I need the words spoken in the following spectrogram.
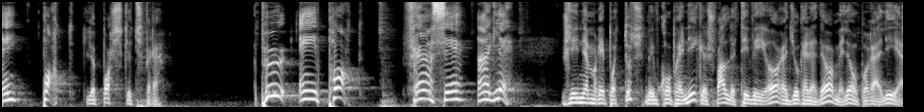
importe le poste que tu prends. Peu importe. Français, anglais. Je les nommerai pas tous, mais vous comprenez que je parle de TVA, Radio-Canada, mais là, on pourrait aller à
